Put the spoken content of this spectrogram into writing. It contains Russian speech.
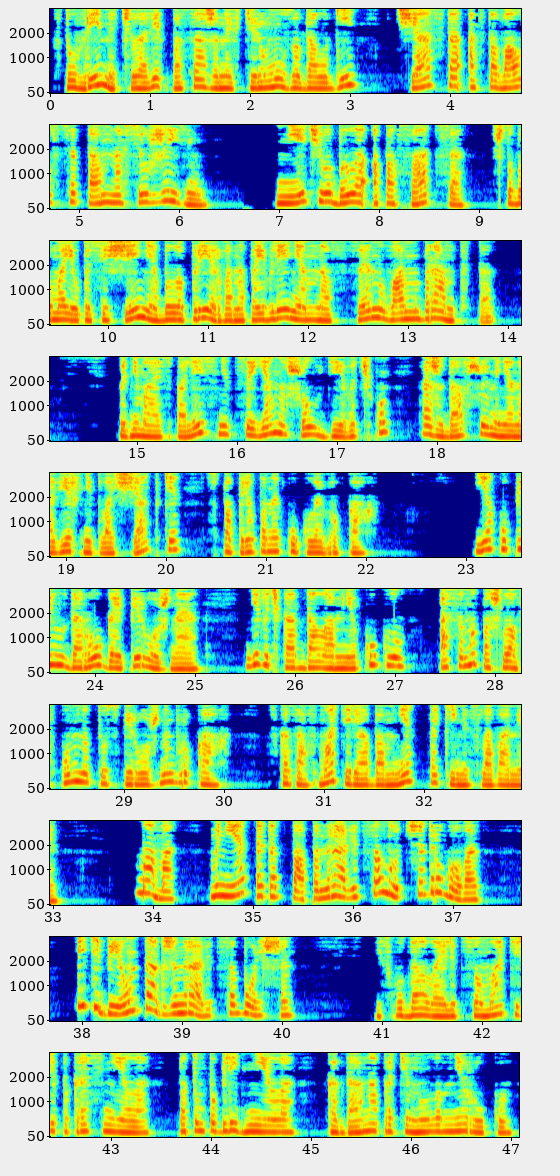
В то время человек, посаженный в тюрьму за долги, часто оставался там на всю жизнь. Нечего было опасаться, чтобы мое посещение было прервано появлением на сцену Ван Брандта. Поднимаясь по лестнице, я нашел девочку, ожидавшую меня на верхней площадке с потрепанной куклой в руках. Я купил дорогой пирожное. Девочка отдала мне куклу, а сама пошла в комнату с пирожным в руках, сказав матери обо мне такими словами. «Мама, мне этот папа нравится лучше другого, и тебе он также нравится больше». Исхудалое лицо матери покраснело, потом побледнело, когда она протянула мне руку.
